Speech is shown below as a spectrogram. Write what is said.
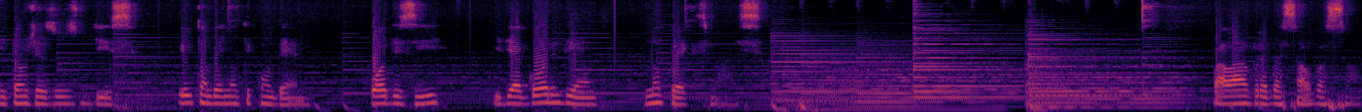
Então Jesus disse: Eu também não te condeno. Podes ir e de agora em diante não peques mais. Palavra da salvação.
